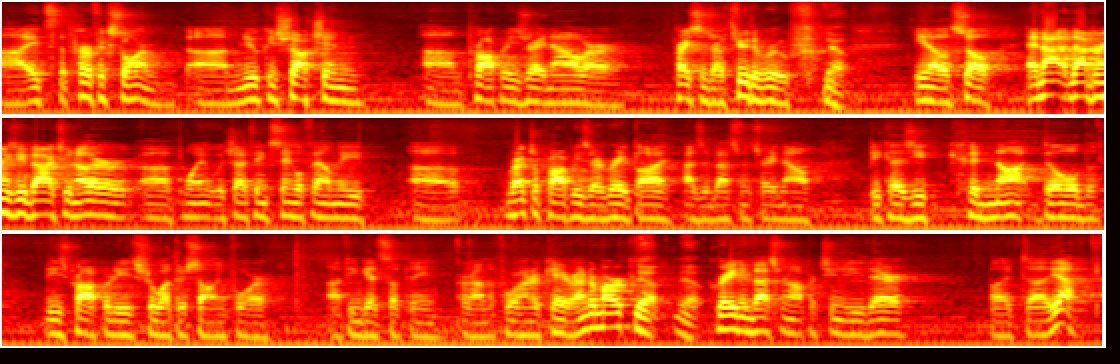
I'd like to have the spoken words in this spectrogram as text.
Uh, it's the perfect storm. Um, new construction um, properties right now are prices are through the roof. yeah You know, so and that that brings me back to another uh, point, which I think single family uh, rental properties are a great buy as investments right now because you could not build these properties for what they're selling for. Uh, if you can get something around the 400k or under mark, Yeah, yeah. great investment opportunity there. But uh, yeah,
